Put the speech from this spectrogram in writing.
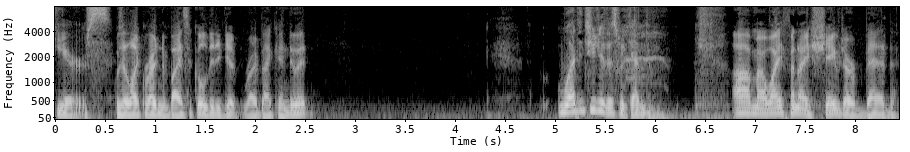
years. Was it like riding a bicycle? Did you get right back into it? What did you do this weekend? Uh, my wife and I shaved our bed.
